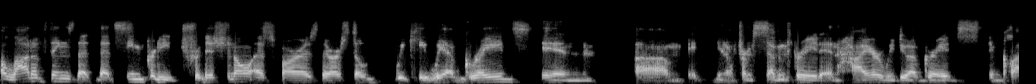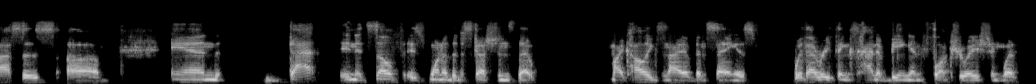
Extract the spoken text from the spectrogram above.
a lot of things that that seem pretty traditional as far as there are still we keep we have grades in um, you know from seventh grade and higher we do have grades in classes um, and that in itself is one of the discussions that my colleagues and i have been saying is with everything kind of being in fluctuation with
